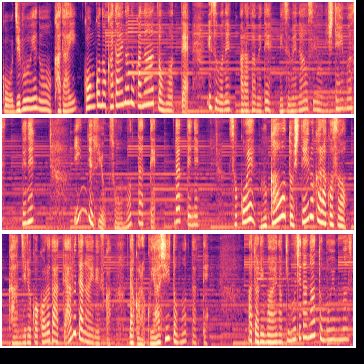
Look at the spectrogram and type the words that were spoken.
こう自分への課題今後の課題なのかなと思っていつもね改めて見つめ直すようにしています。でねいいんですよ。そう思ったって。だってねそこへ向かおうとしているからこそ感じる心だってあるじゃないですか。だから悔しいと思ったって。当たり前な気持ちだなと思います。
